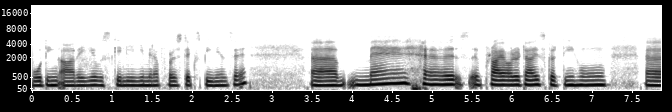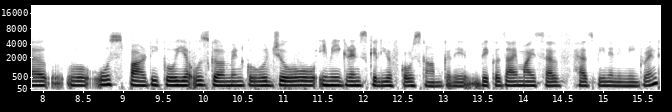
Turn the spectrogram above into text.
ووٹنگ آ رہی ہے، اس کے لیے یہ میرا فرسٹ ایکسپیرئنس ہے۔ میں پرائیورٹائز کرتی ہوں اس پارٹی کو یا اس گورنمنٹ کو جو امیگرینٹس کے لیے آف کورس کام کرے because I myself has been an immigrant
